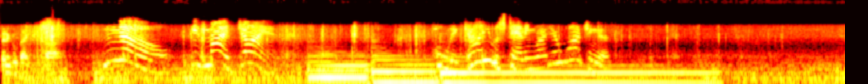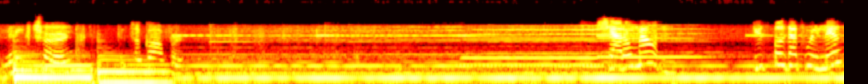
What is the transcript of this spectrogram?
Better go back to the car. No! He's my giant. Holy cow, he was standing right here watching us. And then he turned and took off for. That's where he lives?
